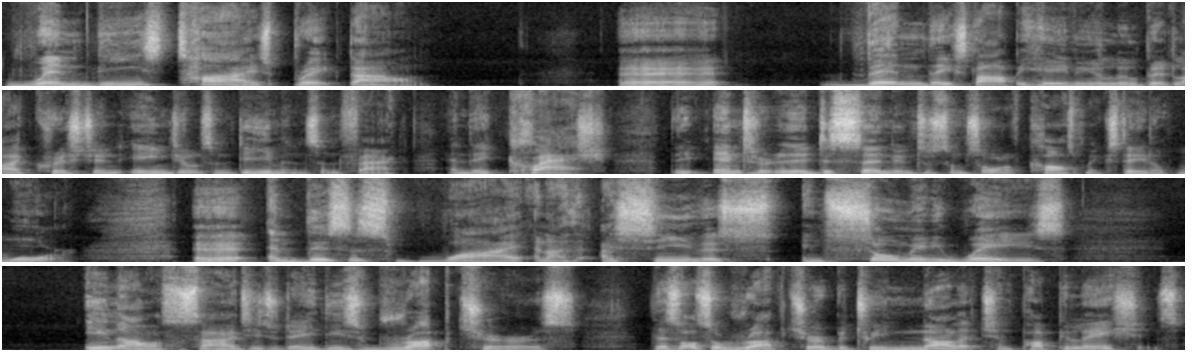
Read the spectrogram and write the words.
When these ties break down, uh, then they start behaving a little bit like Christian angels and demons, in fact, and they clash, they enter, they descend into some sort of cosmic state of war. Uh, and this is why, and I, I see this in so many ways, in our society today, these ruptures, there's also rupture between knowledge and populations.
